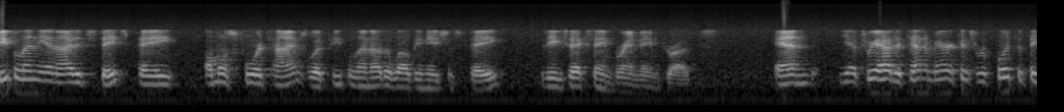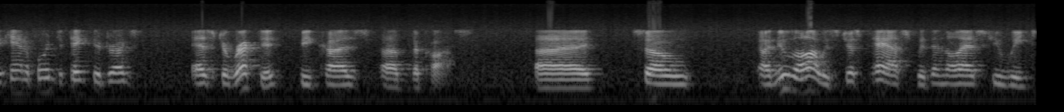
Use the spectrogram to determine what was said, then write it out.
People in the United States pay almost four times what people in other wealthy nations pay for the exact same brand name drugs. And you know, three out of ten Americans report that they can't afford to take their drugs as directed because of the cost. Uh, so, a new law was just passed within the last few weeks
